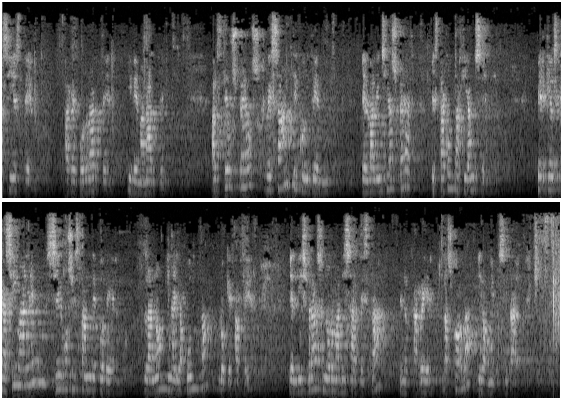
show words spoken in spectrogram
així estem, a recordar-te i demanar-te. Als teus peus, resant, te contem. El valencià expert està contagiant-se, perquè els que així manen, cegos estan de poder. La nòmina i la pompa, lo que fa fer. El disfraç normalitzat està en el carrer, l'escola i la universitat.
